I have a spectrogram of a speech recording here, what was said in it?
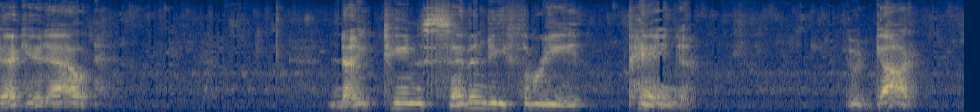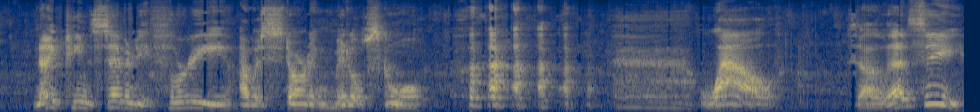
Check it out. 1973 ping. Good God. 1973, I was starting middle school. wow. So let's see.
